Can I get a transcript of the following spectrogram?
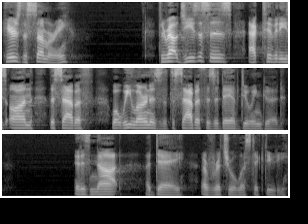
here's the summary. Throughout Jesus' activities on the Sabbath, what we learn is that the Sabbath is a day of doing good. It is not a day of ritualistic duty.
